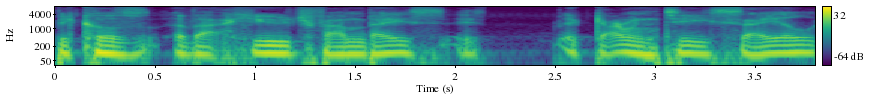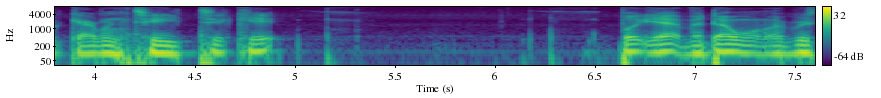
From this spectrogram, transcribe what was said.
because of that huge fan base. It's a guaranteed sale, guaranteed ticket. But yet they don't want to re-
